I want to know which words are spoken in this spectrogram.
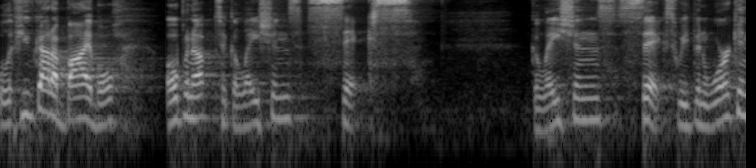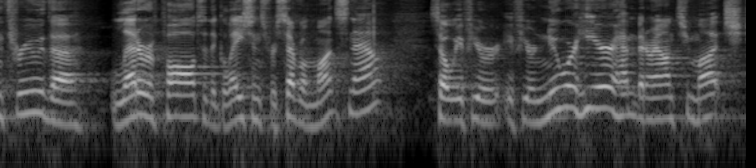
Well, if you've got a Bible, open up to Galatians 6. Galatians 6. We've been working through the letter of Paul to the Galatians for several months now. So if you're if you're newer here, haven't been around too much,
